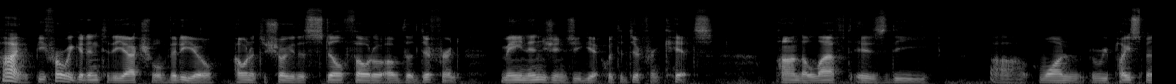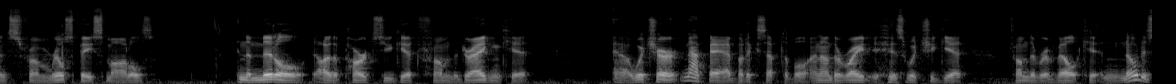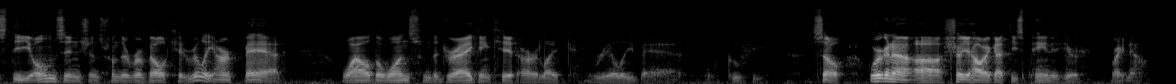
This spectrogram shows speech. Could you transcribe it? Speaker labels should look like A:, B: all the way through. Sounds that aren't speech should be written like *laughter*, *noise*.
A: Hi, before we get into the actual video, I wanted to show you this still photo of the different main engines you get with the different kits. On the left is the uh, one replacements from Real Space models. In the middle are the parts you get from the Dragon kit, uh, which are not bad but acceptable. And on the right *laughs* is what you get from the Revell kit. And notice the OMS engines from the Revell kit really aren't bad, while the ones from the Dragon kit are like really bad goofy. So we're gonna uh, show you how I got these painted here right now.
